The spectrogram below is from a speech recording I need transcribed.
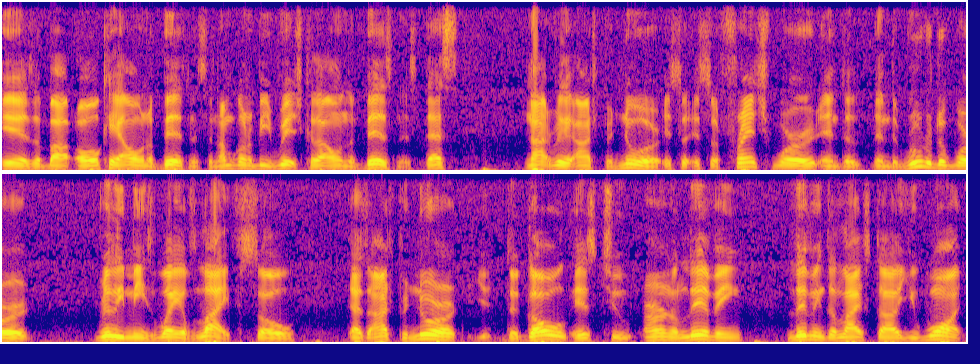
is about oh, okay, I own a business and I'm going to be rich because I own a business. That's not really entrepreneur. It's a, it's a French word, and the and the root of the word really means way of life. So, as an entrepreneur, the goal is to earn a living, living the lifestyle you want,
